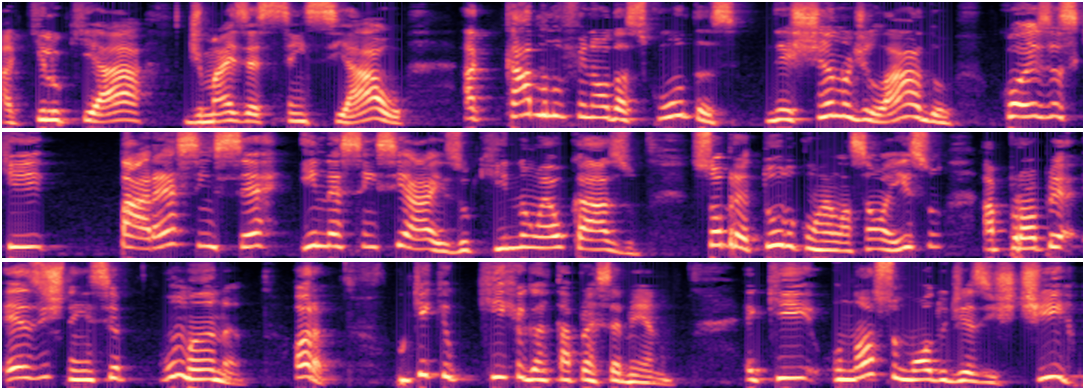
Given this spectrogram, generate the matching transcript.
aquilo que há de mais essencial, acaba no final das contas deixando de lado coisas que parecem ser inessenciais, o que não é o caso. Sobretudo com relação a isso, a própria existência humana. Ora, o que, que o Kierkegaard está percebendo? É que o nosso modo de existir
